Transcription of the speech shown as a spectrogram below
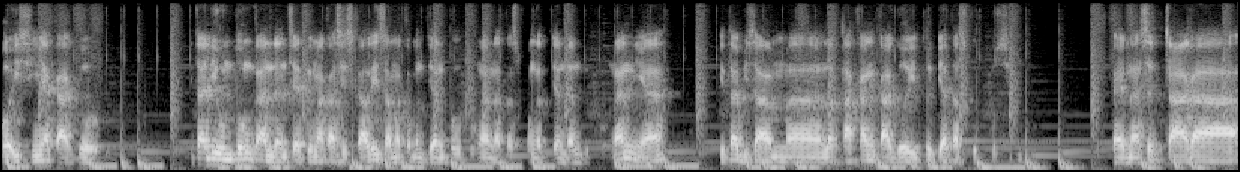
kok isinya kargo. Kita diuntungkan dan saya terima kasih sekali sama Kementerian Perhubungan atas pengertian dan dukungannya kita bisa meletakkan kargo itu di atas kursi. Karena secara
